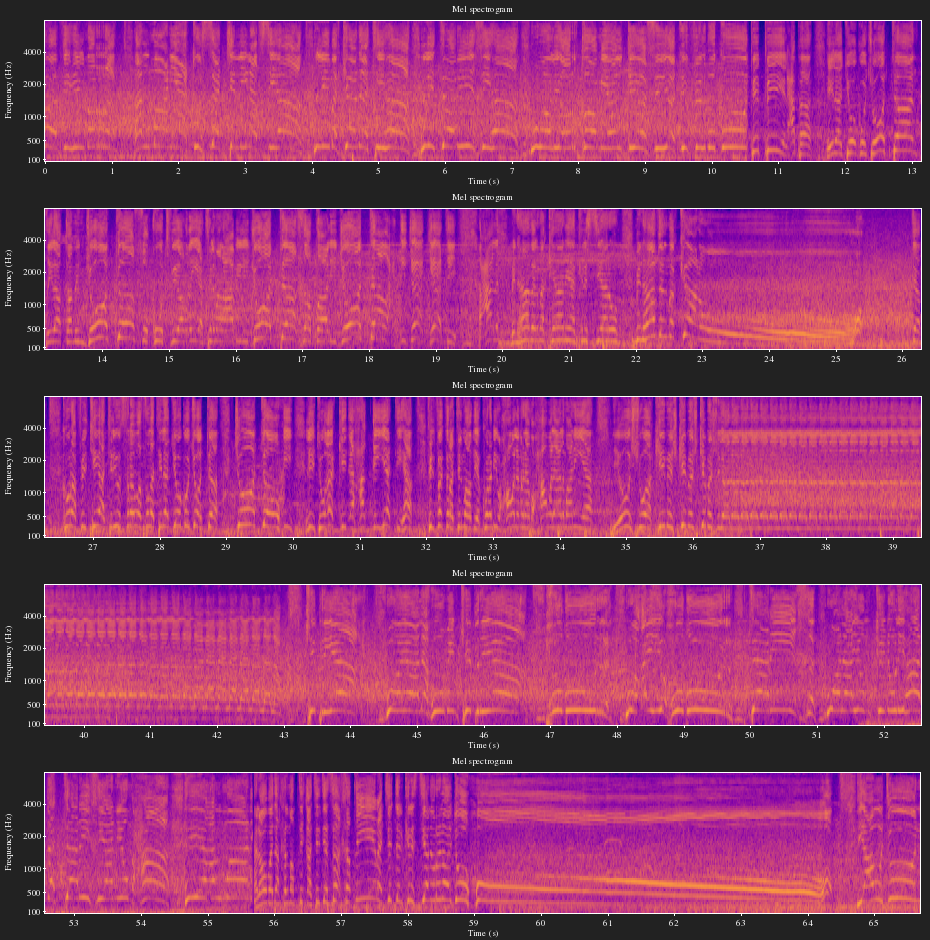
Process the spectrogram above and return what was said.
لمكانتها لتاريخها ولأرقامها القياسية في البطولة. بيبي يلعبها إلى ديوغو جوتا انطلاقة من جوتا سقوط في أرضية الملعب لجوتا خطأ لجوتا واحتجاج يأتي على من هذا المكان يا كريستيانو من هذا المكان. كرة في الجهات اليسرى وصلت إلى ديوغو جوتا جوتا لتؤكد أحقيتها في الفترة الماضية كرة محاولة منها محاولة ألمانية يوشوا كيمش كيمش كيمش لا لا لا لا لا لا لا لا لا لا لا منطقة الجزاء. خطيرة جدا. كريستيانو رونالدو. يعودون.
